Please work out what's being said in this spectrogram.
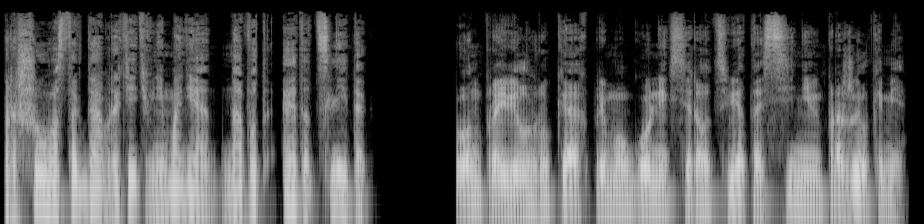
Прошу вас тогда обратить внимание на вот этот слиток. Он проявил в руках прямоугольник серого цвета с синими прожилками.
